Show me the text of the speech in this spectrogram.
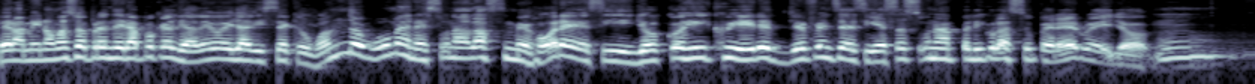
Pero a mí no me sorprendería porque el día de hoy ella dice que Wonder Woman es una de las mejores y yo cogí Creative Differences y esa es una película superhéroe. Y yo, mm,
